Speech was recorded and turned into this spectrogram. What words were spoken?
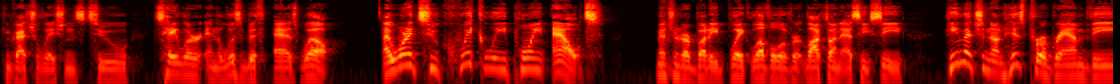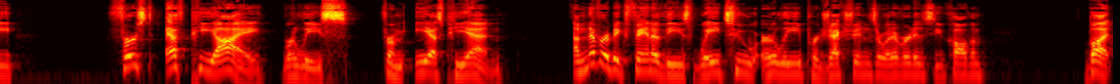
congratulations to Taylor and Elizabeth as well. I wanted to quickly point out, mentioned our buddy Blake Lovell over at Locked On SEC. He mentioned on his program the first FPI release from ESPN. I'm never a big fan of these way too early projections or whatever it is you call them. But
